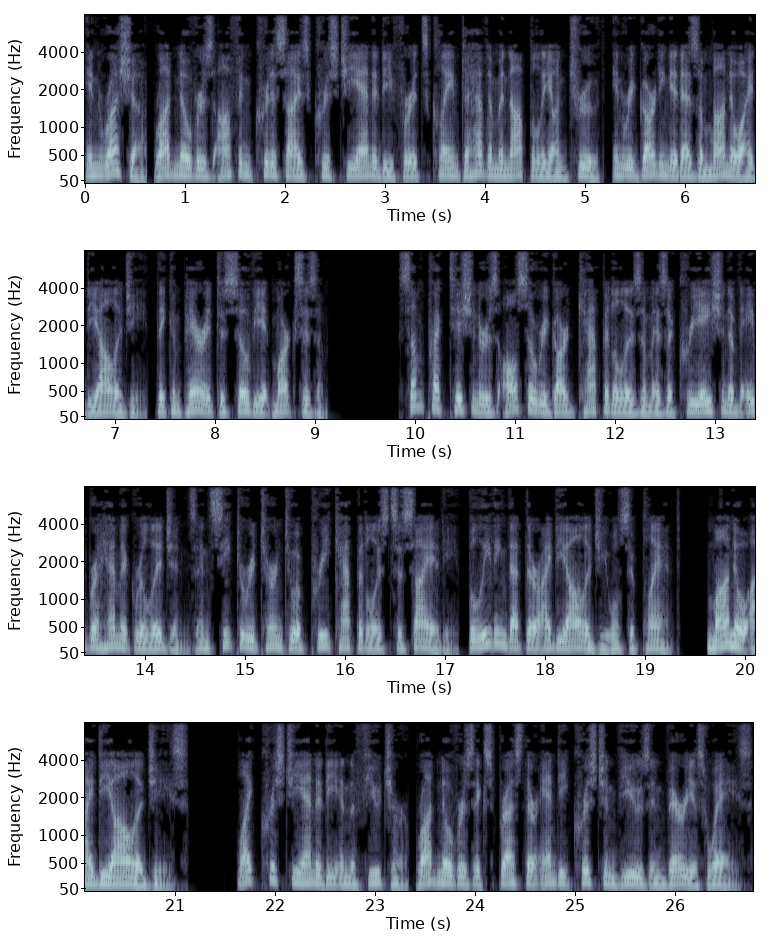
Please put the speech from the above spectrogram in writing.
In Russia, Rodnovers often criticize Christianity for its claim to have a monopoly on truth. In regarding it as a mono-ideology, they compare it to Soviet Marxism. Some practitioners also regard capitalism as a creation of Abrahamic religions and seek to return to a pre-capitalist society, believing that their ideology will supplant mono-ideologies. Like Christianity in the future, Rodnovers express their anti-Christian views in various ways.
